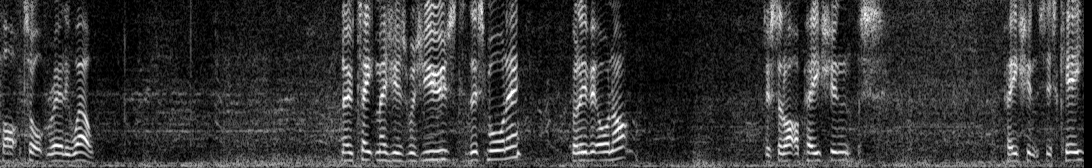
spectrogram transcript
parked up really well. No tape measures was used this morning believe it or not. Just a lot of patience. Patience is key.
